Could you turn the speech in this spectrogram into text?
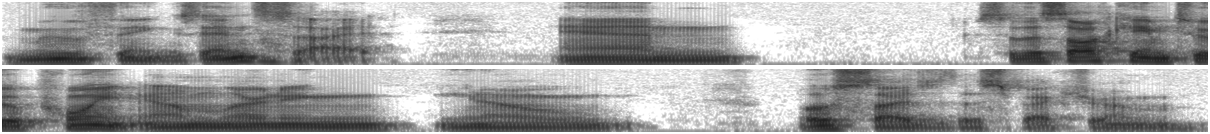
move things inside. And so this all came to a point and I'm learning, you know, both sides of the spectrum.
